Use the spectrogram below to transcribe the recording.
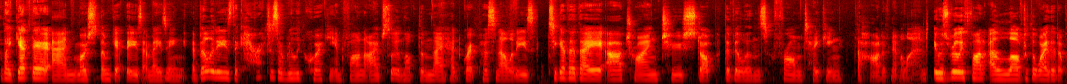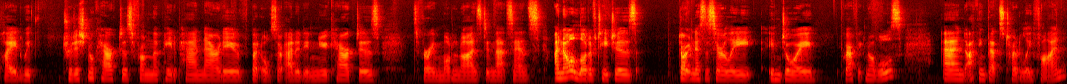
They get there and most of them get these amazing abilities. The characters are really quirky and fun. I absolutely love them. They had great personalities. Together they are trying to stop the villains from taking the heart of Neverland. It was really fun. I loved the way that it played with traditional characters from the Peter Pan narrative, but also added in new characters. It's very modernized in that sense. I know a lot of teachers don't necessarily enjoy graphic novels, and I think that's totally fine.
